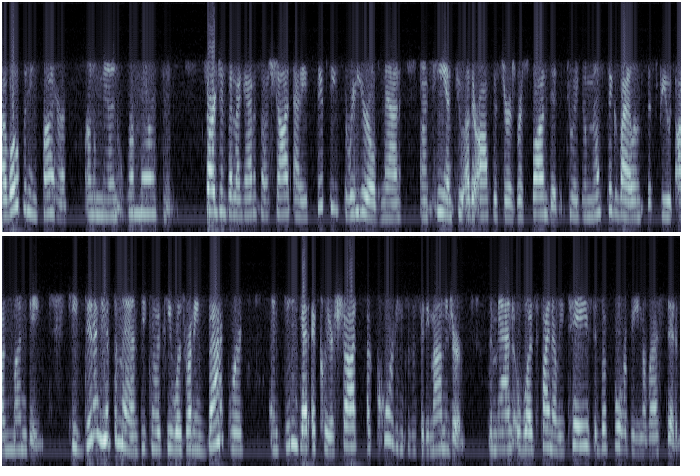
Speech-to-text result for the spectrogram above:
of opening fire on a man were merited. Sergeant De La Garza shot at a 53-year-old man as he and two other officers responded to a domestic violence dispute on Monday. He didn't hit the man because he was running backwards and didn't get a clear shot, according to the city manager. The man was finally tased before being arrested.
